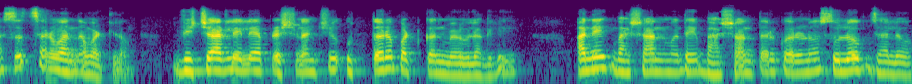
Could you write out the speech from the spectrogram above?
असंच सर्वांना वाटलं. विचारलेल्या प्रश्नांची उत्तरं पटकन मिळू लागली. अनेक भाषांमध्ये भाषांतर करणं सुलभ झालं.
